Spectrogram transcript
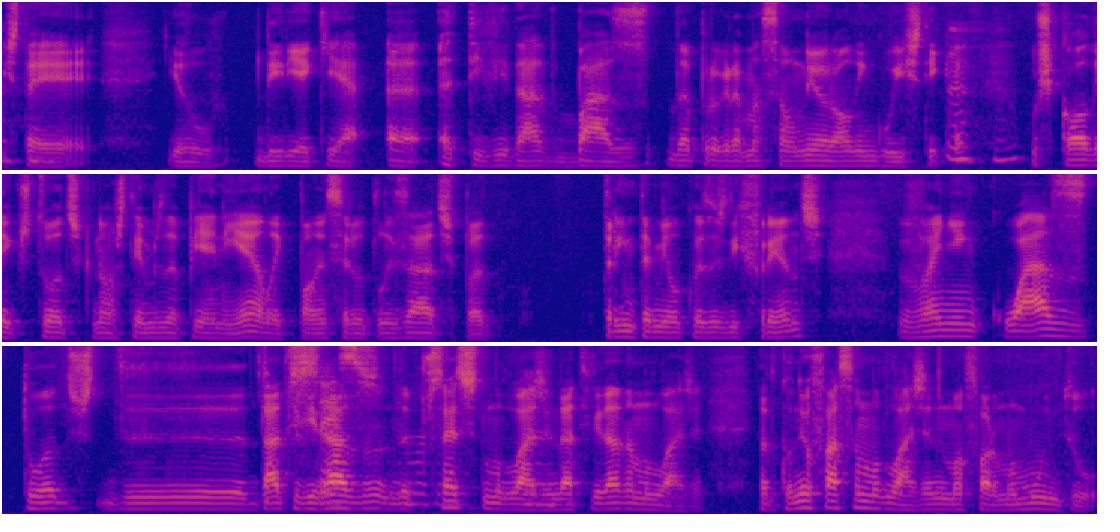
isto é, eu diria que é a atividade base da programação neurolinguística, os códigos todos que nós temos da PNL e que podem ser utilizados para 30 mil coisas diferentes, vêm quase todos de, da atividade, Processos de de, modelagem. processos de modelagem, da atividade da modelagem. Portanto, quando eu faço a modelagem de uma forma muito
